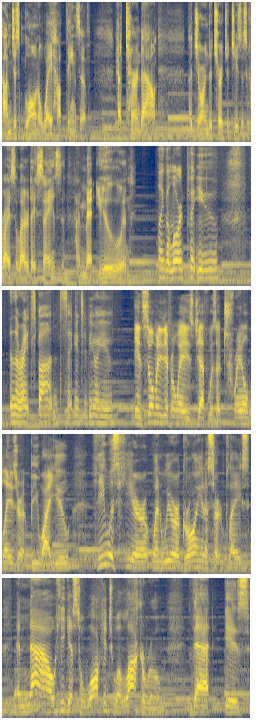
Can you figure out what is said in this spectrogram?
I'm just blown away how things have, have turned out. I joined the Church of Jesus Christ of Latter-day Saints, and I met you, and like the Lord put you in the right spot and sent you to BYU. In so many different ways, Jeff was a trailblazer at BYU. He was here when we were growing at a certain place, and now he gets to walk into a locker room that is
